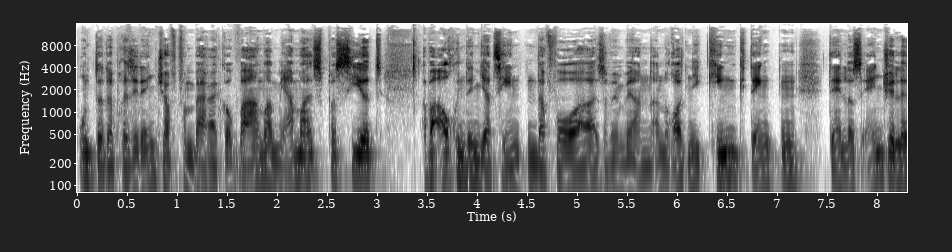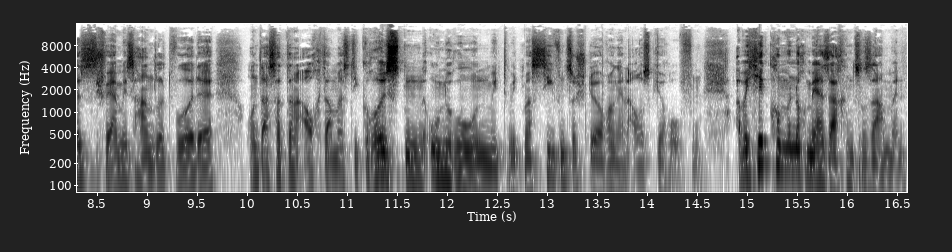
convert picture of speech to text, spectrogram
unter der Präsidentschaft von Barack Obama mehrmals passiert, aber auch in den Jahrzehnten davor. Also wenn wir an, an Rodney King denken, der in Los Angeles schwer misshandelt wurde und das hat dann auch damals die größten Unruhen mit, mit massiven Zerstörungen ausgerufen. Aber hier kommen noch mehr Sachen zusammen.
